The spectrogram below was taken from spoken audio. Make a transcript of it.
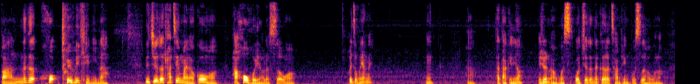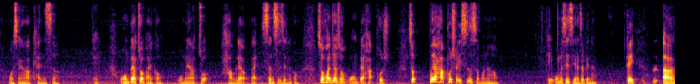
把那个货退回给你了，你觉得他今天买了过后，他后悔了的时候哦，会怎么样呢？嗯，啊，他打给你了，也就啊，我是我觉得那个产品不适合我了，我想要 cancel。OK，我们不要做白工，我们要做好料来省时间的工。所以换句话说，我们不要 hard push。说不要 hard push 意思是什么呢？哈，OK，我们先写在这边呢。可以，呃，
